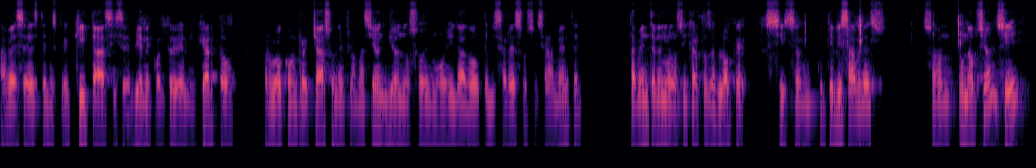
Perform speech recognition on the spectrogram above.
a veces tienes que quitas y se viene con todo el injerto, provoca un rechazo, una inflamación. Yo no soy muy dado a utilizar eso, sinceramente. También tenemos los injertos de bloque. Si son utilizables, son una opción, sí,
